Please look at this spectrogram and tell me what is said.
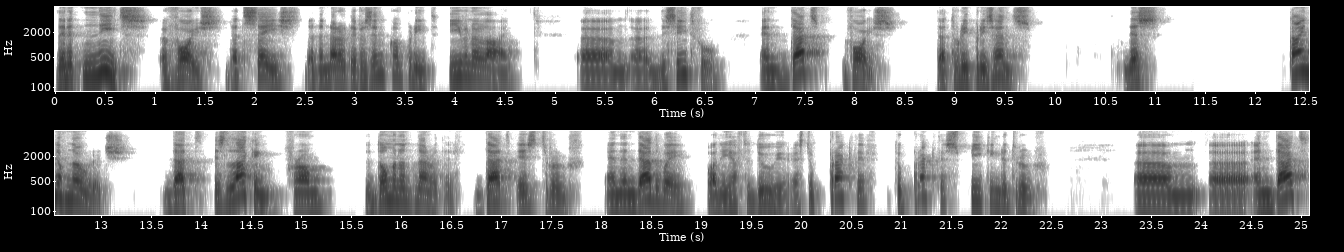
then it needs a voice that says that the narrative is incomplete, even a lie, um, uh, deceitful. And that voice that represents this kind of knowledge that is lacking from the dominant narrative, that is truth. And in that way, what you have to do here is to practice, to practice speaking the truth. Um, uh, and that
